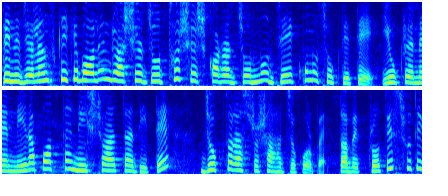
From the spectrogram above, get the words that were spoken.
তিনি জেলেন্সকিকে বলেন, রাশিয়ার যুদ্ধ শেষ করার জন্য যে কোনো চুক্তিতে ইউক্রেনের নিরাপত্তা নিশ্চয়তা দিতে যুক্তরাষ্ট্র সাহায্য করবে, তবে প্রতিশ্রুতি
